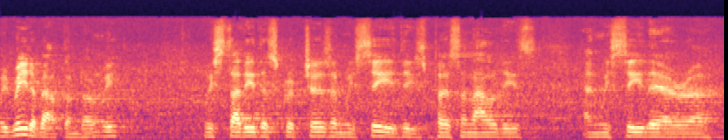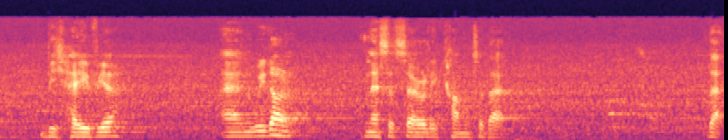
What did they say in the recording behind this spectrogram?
We read about them, don't we? We study the scriptures and we see these personalities and we see their uh, behavior, and we don't necessarily come to that, that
